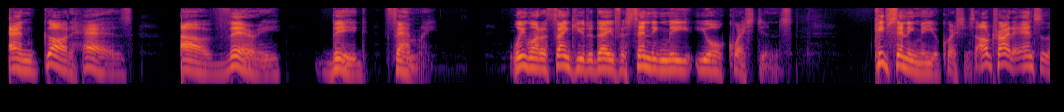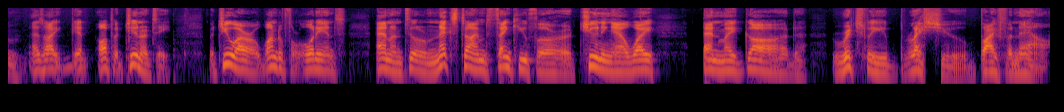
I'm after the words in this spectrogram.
And God has a very big family. We want to thank you today for sending me your questions. Keep sending me your questions. I'll try to answer them as I get opportunity. But you are a wonderful audience. And until next time, thank you for tuning our way. And may God richly bless you. Bye for now.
